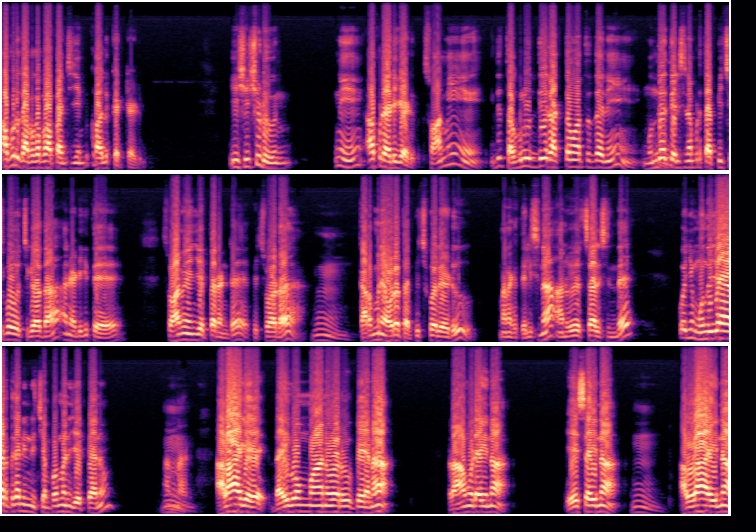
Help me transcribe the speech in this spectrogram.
అప్పుడు గబగబా పంచజంపి కాలు కట్టాడు. ఈ శిష్యుడు ని అప్పుడు అడిగాడు స్వామి ఇది తగులుద్ది రక్తం వస్తుందని ముందే తెలిసినప్పుడు తప్పించుకోవచ్చు కదా? అని అడిగితే స్వామి ఏం చెప్పారంటే పిచ్చివాడా కర్మని ఎవడో తప్పించుకోలేడు. మనకు తెలిసినా అనుభవించాల్సిందే. కొంచెం ముందు జాగ్రత్తగా నిన్ను చెంపమని చెప్పాను అన్నాడు. అలాగే దైవం మానవ రూపేణ రాముడైనా ఏసైనా అల్లా అయినా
